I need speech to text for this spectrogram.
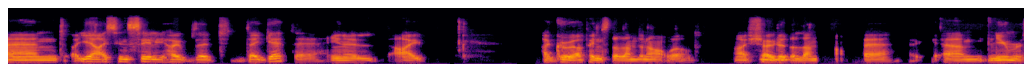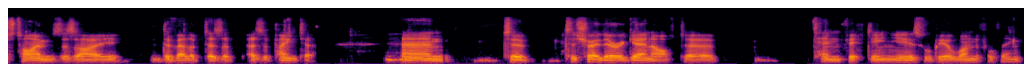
and yeah, I sincerely hope that they get there. You know, I I grew up into the London art world. I showed mm-hmm. at the London Art Fair um, numerous times as I developed as a as a painter, mm-hmm. and to to show there again after 10, 15 years will be a wonderful thing.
